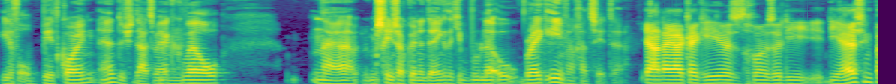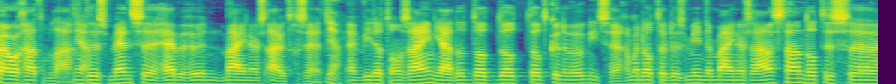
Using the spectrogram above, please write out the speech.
ieder geval op Bitcoin, hè, dus daadwerkelijk Mhm. wel, nou ja, misschien zou kunnen denken dat je low break-even gaat zitten. Ja, nou ja, kijk, hier is het gewoon zo, die, die hashing power gaat omlaag. Ja. Dus mensen hebben hun miners uitgezet. Ja. En wie dat dan zijn, ja, dat, dat, dat, dat kunnen we ook niet zeggen. Maar dat er dus minder miners aanstaan, dat is, eh,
